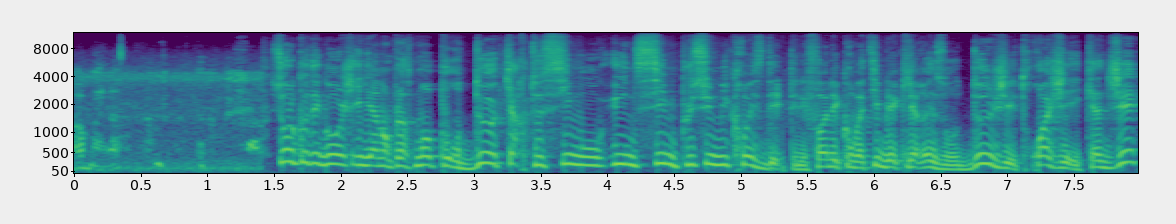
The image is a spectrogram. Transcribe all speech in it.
Hein. Sur le côté gauche, il y a un emplacement pour deux cartes SIM ou une SIM plus une micro SD. Le téléphone est compatible avec les réseaux 2G, 3G et 4G,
